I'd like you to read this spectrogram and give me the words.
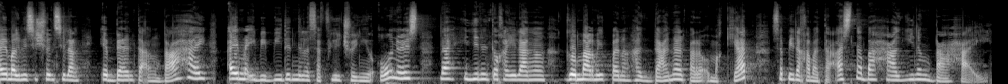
ay magdesisyon silang ibenta ang bahay, ay maibibida nila sa future new owners na hindi nito kailangang gumamit pa ng hagdanan para umakyat sa pinakamataas na bahagi ng bahay.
